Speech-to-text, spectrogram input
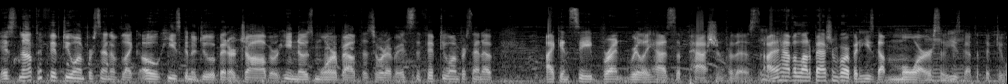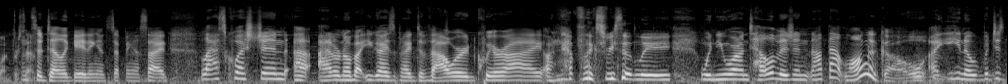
it's not the 51% of like, oh, he's going to do a better job or he knows more about this or whatever. It's the 51% of I can see Brent really has the passion for this. I have a lot of passion for it, but he's got more, so he's got the 51%. And so delegating and stepping aside. Last question. Uh, I don't know about you guys, but I devoured Queer Eye on Netflix recently. When you were on television, not that long ago, I, you know, but just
